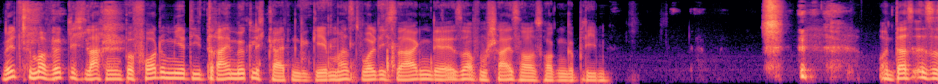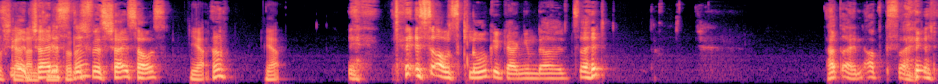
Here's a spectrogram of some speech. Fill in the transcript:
Willst du mal wirklich lachen? Bevor du mir die drei Möglichkeiten gegeben hast, wollte ich sagen, der ist auf dem Scheißhaus hocken geblieben. Und das ist es Du garantiert, entscheidest oder? dich fürs Scheißhaus. Ja, Hä? ja. Der ist aufs Klo gegangen in der Halbzeit. Hat einen abgeseilt.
